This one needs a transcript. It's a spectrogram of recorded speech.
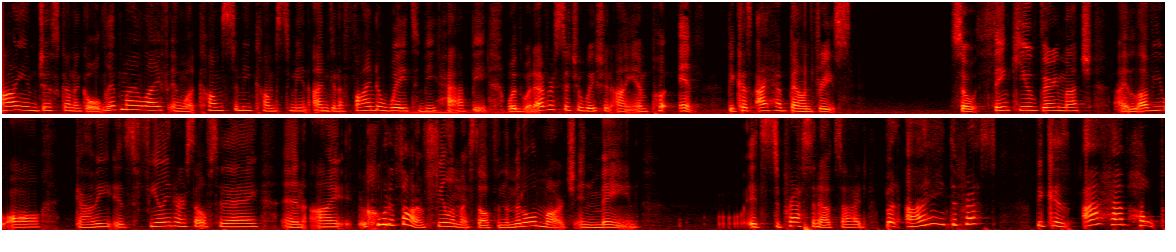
I am just going to go live my life, and what comes to me, comes to me, and I'm going to find a way to be happy with whatever situation I am put in because I have boundaries. So, thank you very much. I love you all. Gabby is feeling herself today, and I, who would have thought I'm feeling myself in the middle of March in Maine? It's depressing outside, but I ain't depressed because I have hope,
